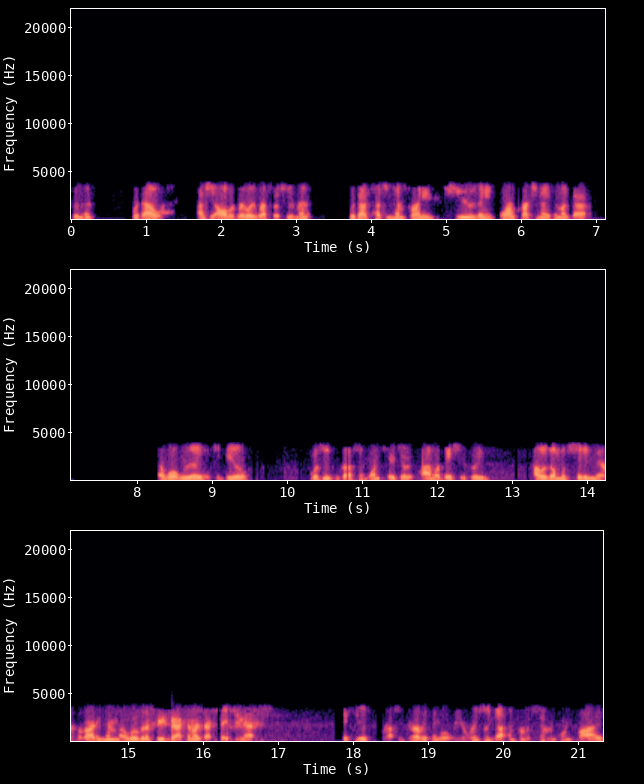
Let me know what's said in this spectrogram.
treatment without actually all it really, rest of the treatment, without touching him for any cues, any form correction, anything like that. And what we were able to do was we progressed in one stage at a time where basically I was almost sitting there providing him a little bit of feedback and like that safety net. If he was progressing through everything, where we originally got him from a 7.5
